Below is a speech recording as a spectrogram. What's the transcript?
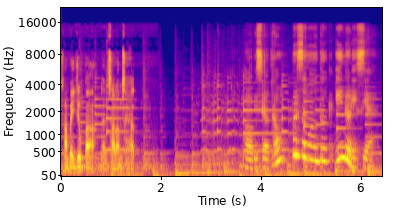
Sampai jumpa dan salam sehat. Hobbies.com bersama untuk Indonesia.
